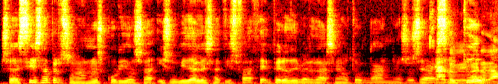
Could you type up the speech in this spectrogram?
O sea, si esa persona no es curiosa y su vida le satisface, pero de verdad, sin autoengaños. O sea, Claro, si tú verdad.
